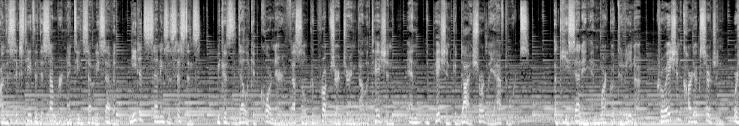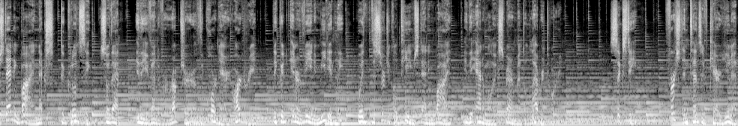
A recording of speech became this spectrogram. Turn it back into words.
on the 16th of December 1977, needed Senning's assistance because the delicate coronary vessel could rupture during dilatation and the patient could die shortly afterwards. Ake Senning and Marko Turina Croatian cardiac surgeon were standing by next to Grüntzig so that, in the event of a rupture of the coronary artery, they could intervene immediately with the surgical team standing by in the animal experimental laboratory. 16. First intensive care unit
